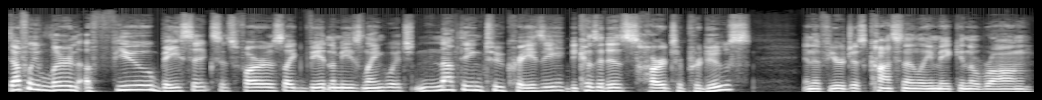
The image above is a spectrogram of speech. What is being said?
Definitely learn a few basics as far as like Vietnamese language. Nothing too crazy because it is hard to produce. And if you're just constantly making the wrong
